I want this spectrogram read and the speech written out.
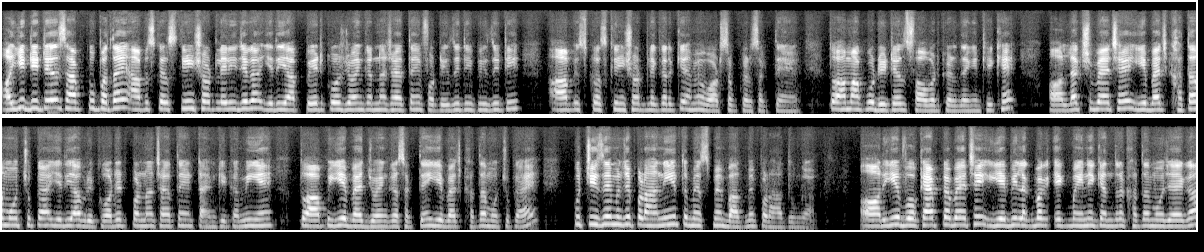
और ये डिटेल्स आपको पता है, आप इसका स्क्रीनशॉट ले लीजिएगा। यदि आप पेड कोर्स ज्वाइन करना चाहते हैं फॉर टी पीजीटी आप इसका स्क्रीनशॉट लेकर के हमें व्हाट्सअप कर सकते हैं। तो हम आपको डिटेल्स फॉरवर्ड कर देंगे, ठीक है? और लक्ष्य बैच है, ये बैच खत्म हो चुका है। यदि आप रिकॉर्डेड पढ़ना चाहते हैं टाइम की कमी है तो आप ये बैच ज्वाइन कर सकते हैं। ये बैच खत्म हो चुका है। कुछ चीज़ें मुझे पढ़ानी है तो मैं इसमें बाद में पढ़ा दूँगा। और ये वो कैप का बैच है, ये भी लगभग एक महीने के अंदर ख़त्म हो जाएगा।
